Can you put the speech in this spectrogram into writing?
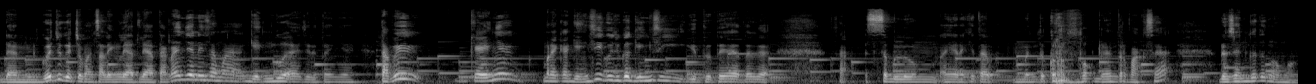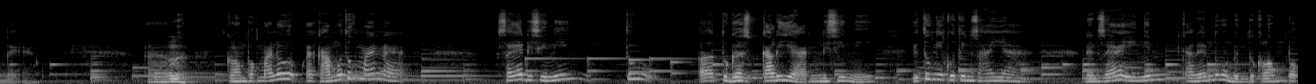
Dan gue juga cuma saling lihat-lihatan aja nih sama geng gue ceritanya. Tapi kayaknya mereka gengsi gue juga gengsi gitu tuh atau enggak sebelum akhirnya kita membentuk kelompok dengan terpaksa dosen gue tuh ngomong kayak e, loh kelompok manu eh, kamu tuh ke mana? Saya di sini tuh uh, tugas kalian di sini itu ngikutin saya dan saya ingin kalian tuh membentuk kelompok.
